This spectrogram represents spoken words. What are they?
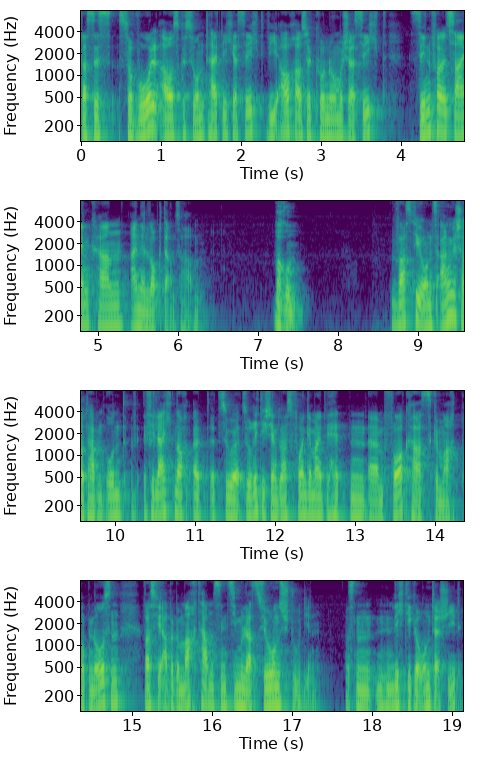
dass es sowohl aus gesundheitlicher Sicht wie auch aus ökonomischer Sicht sinnvoll sein kann, einen Lockdown zu haben. Warum? was wir uns angeschaut haben und vielleicht noch äh, zur, zur Richtigstellung, du hast vorhin gemeint, wir hätten ähm, Forecasts gemacht, Prognosen. Was wir aber gemacht haben, sind Simulationsstudien. Das ist ein, ein wichtiger Unterschied.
